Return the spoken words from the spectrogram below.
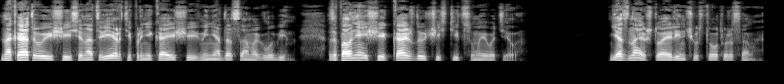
накатывающуюся на твердь и проникающую в меня до самых глубин, заполняющие каждую частицу моего тела. Я знаю, что Айлин чувствовал то же самое.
